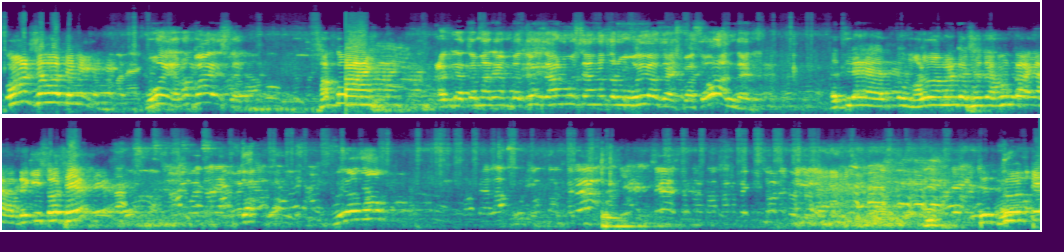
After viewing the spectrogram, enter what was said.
કોણ છો તમે? હું એનો ભાઈ છું. ભગવાન. એટલે તમારે એમ બધું જાણવું છે નકર હું હોયો જઈશ પાછો અંદર એટલે તું મળવા માંગે છે તો હું કાંઈ આ બગીચો છે? તો હોયો તે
